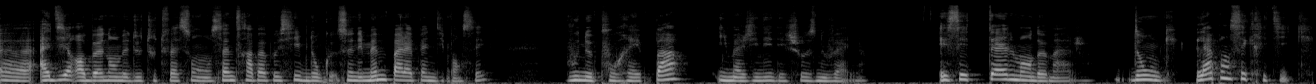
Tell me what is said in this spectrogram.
euh, à dire oh ben non mais de toute façon ça ne sera pas possible donc ce n'est même pas la peine d'y penser, vous ne pourrez pas imaginer des choses nouvelles. Et c'est tellement dommage. Donc la pensée critique,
